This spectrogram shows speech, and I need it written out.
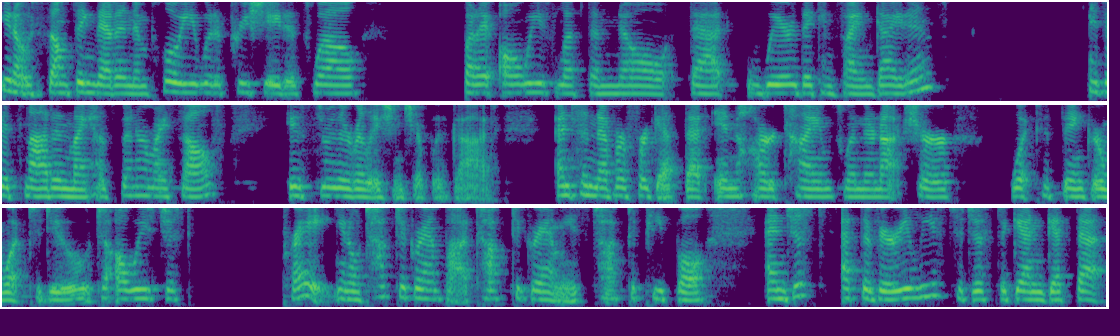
you know, something that an employee would appreciate as well. But I always let them know that where they can find guidance, if it's not in my husband or myself, is through their relationship with God and to never forget that in hard times when they're not sure what to think or what to do to always just pray you know talk to grandpa talk to grammys talk to people and just at the very least to just again get that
